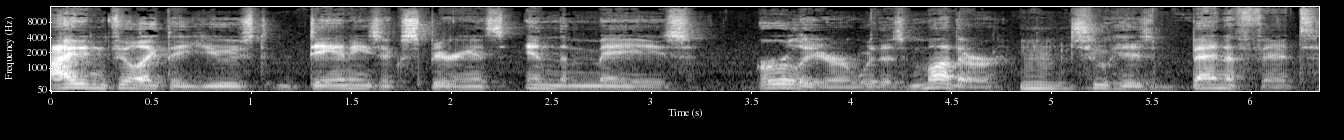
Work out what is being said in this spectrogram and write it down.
I didn't feel like they used Danny's experience in the maze earlier with his mother Mm-hmm. to his benefit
